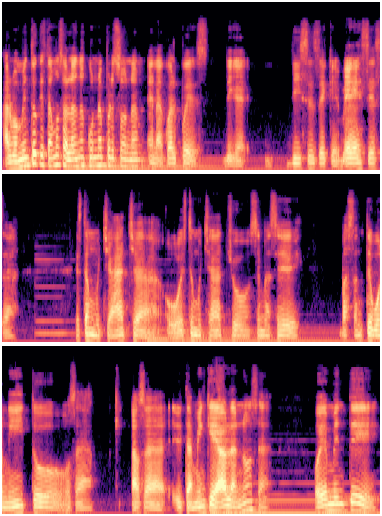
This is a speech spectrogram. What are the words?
Al momento que estamos hablando con una persona en la cual pues diga, dices de que ves esa, esta muchacha o este muchacho se me hace bastante bonito, o sea, o sea, también que hablan, ¿no? O sea, obviamente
